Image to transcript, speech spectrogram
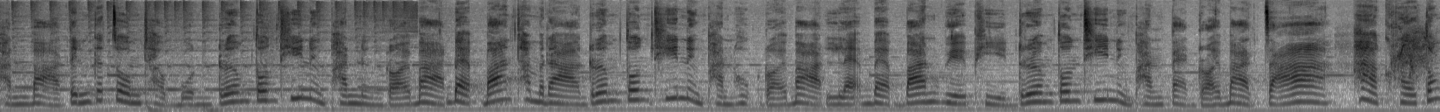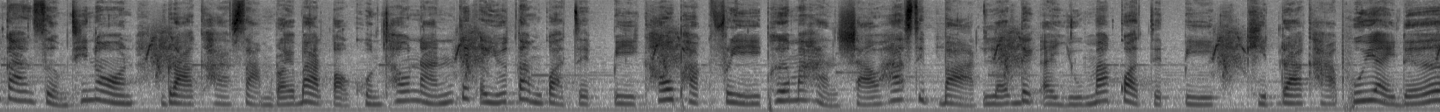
1,000 บาท เต็นท์กระโจมแถวบนเริ่มต้นที่ 1,100 บาท แบบบ้านธรรมดาเริ่มต้นที่ 1,600 บาท และแบบบ้าน VIP เริ่มต้นที่ 1,800 บาทจ้า หากใครต้องการเสริมที่นอน ราคา 300 บาทต่อคนเท่านั้น เด็กอายุต่ำกว่า 7 ปีเข้าพักฟรี เพิ่มอาหารเช้า 50 บาท และเด็กอายุมากกว่า 7 ปี คิดราคาผู้ใหญ่เด้อ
